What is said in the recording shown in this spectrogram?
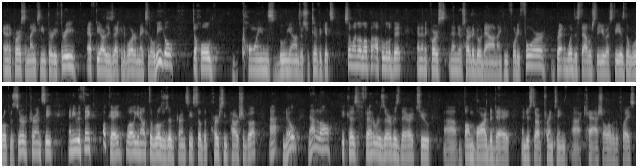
then, of course, in 1933, FDR's executive order makes it illegal to hold coins, bullions, or certificates. So it went a little up, up a little bit. And then, of course, then it started to go down. 1944, Bretton Woods established the USD as the world reserve currency. And you would think, okay, well, you know, it's the world reserve currency, so the purchasing power should go up. Ah, no, not at all, because Federal Reserve is there to uh, bombard the day and just start printing uh, cash all over the place.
